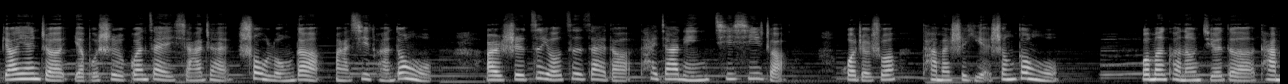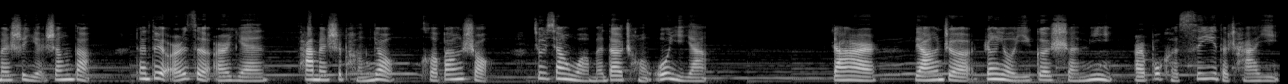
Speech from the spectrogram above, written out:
表演者也不是关在狭窄兽笼的马戏团动物，而是自由自在的泰加林栖息者，或者说他们是野生动物。我们可能觉得他们是野生的，但对儿子而言，他们是朋友和帮手，就像我们的宠物一样。然而，两者仍有一个神秘而不可思议的差异。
